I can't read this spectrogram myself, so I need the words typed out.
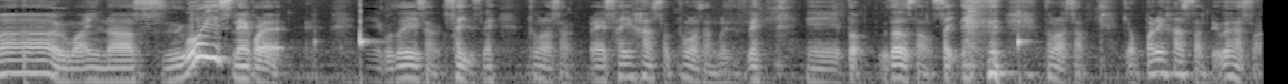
まあ、うまいな。すごいですね、これ。えー、ごとりさん、サイですね。トモラさん、えー、サイハーさん、トモラさん、これですね。えーと、歌うさん、サイ。トモラさん、やっぱりハーさんって、ウハーさん。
